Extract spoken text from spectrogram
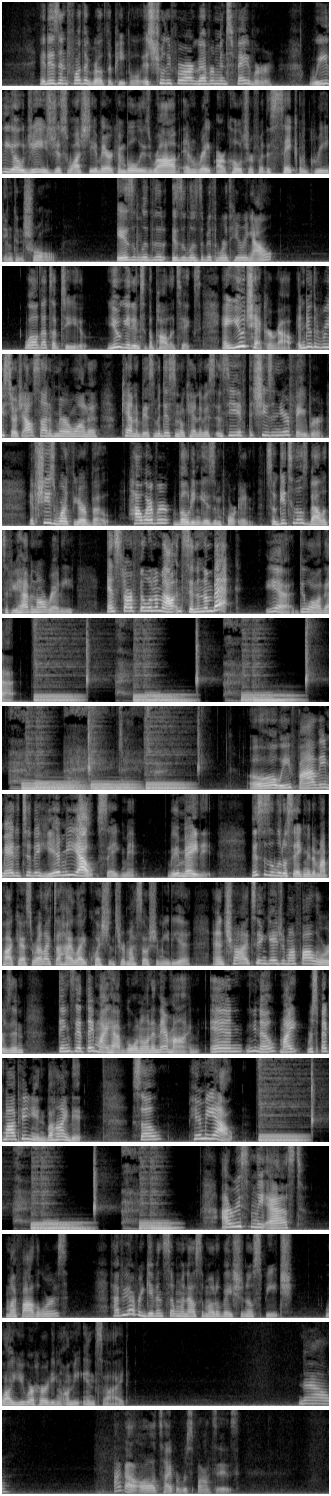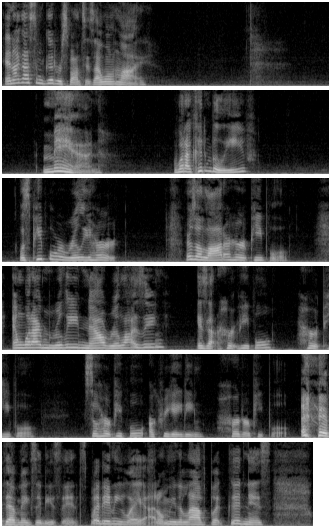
It isn't for the growth of people, it's truly for our government's favor. We, the OGs, just watch the American bullies rob and rape our culture for the sake of greed and control. Is Elizabeth worth hearing out? Well, that's up to you. You get into the politics and you check her out and do the research outside of marijuana, cannabis, medicinal cannabis, and see if she's in your favor, if she's worth your vote. However, voting is important. So get to those ballots if you haven't already and start filling them out and sending them back. Yeah, do all that. Oh, we finally made it to the Hear Me Out segment. We made it. This is a little segment of my podcast where I like to highlight questions from my social media and try to engage with my followers and things that they might have going on in their mind and, you know, might respect my opinion behind it. So, hear me out. I recently asked my followers have you ever given someone else a motivational speech while you were hurting on the inside? Now, I got all type of responses. And I got some good responses, I won't lie. Man, what I couldn't believe was people were really hurt. There's a lot of hurt people and what I'm really now realizing is that hurt people hurt people. So hurt people are creating hurter people, if that makes any sense. But anyway, I don't mean to laugh, but goodness,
